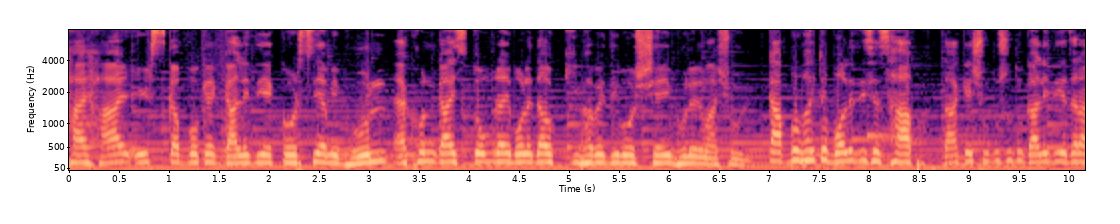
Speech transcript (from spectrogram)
হাই হাই ইটস কাব্যকে গালি দিয়ে করছি আমি ভুল। এখন গাইস তোমরাই বলে দাও কীভাবে দিব সেই ভুলের মাসুল। কাব্য ভাই তো বলে দিছে সাপ তাকে শুধু শুধু গালি দিয়ে যারা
